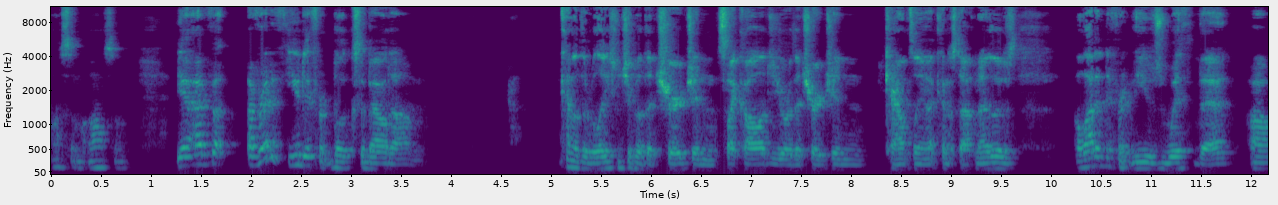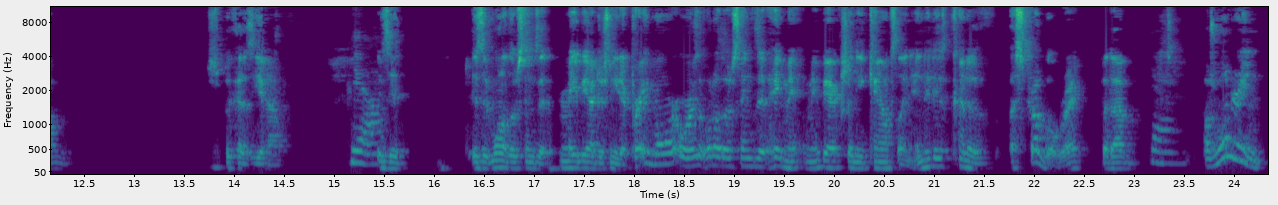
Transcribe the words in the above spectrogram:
Awesome, awesome. Yeah, I've I've read a few different books about um kind of the relationship of the church and psychology or the church and counseling, that kind of stuff. Now there's a lot of different views with that. Um just because, you know, yeah. Is it is it one of those things that maybe I just need to pray more, or is it one of those things that hey, maybe I actually need counseling? And it is kind of a struggle, right? But um, yeah. I was wondering,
